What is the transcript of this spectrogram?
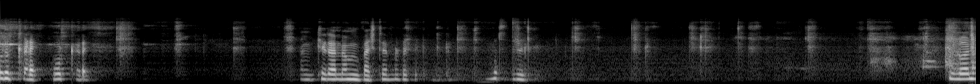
ಊರ ಕಡೆ ಊರ ಕಡೆ. ಅಂಕಿರ ನಮ್ಮ ಬಸ್ ಸ್ಟ್ಯಾಂಡ್ ಲೋನ್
